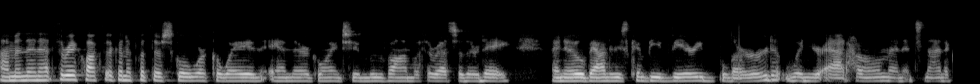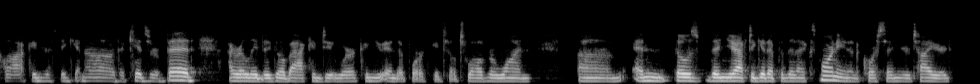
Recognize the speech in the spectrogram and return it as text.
Um, and then at three o'clock, they're going to put their schoolwork away and, and they're going to move on with the rest of their day. I know boundaries can be very blurred when you're at home and it's nine o'clock and you're thinking, oh, the kids are in bed. I really need to go back and do work. And you end up working till 12 or 1. Um, and those, then you have to get up in the next morning. And of course, then you're tired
